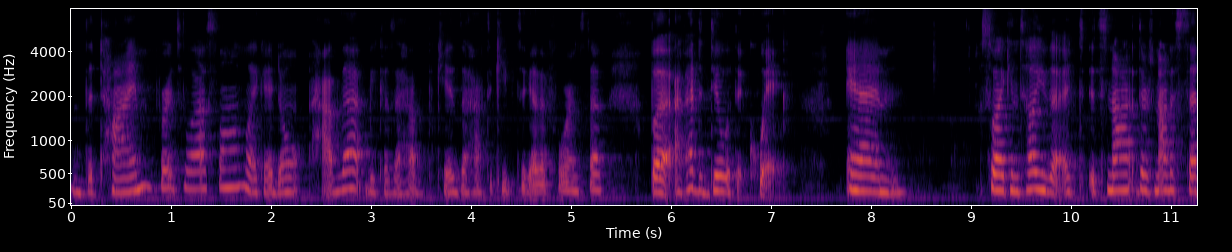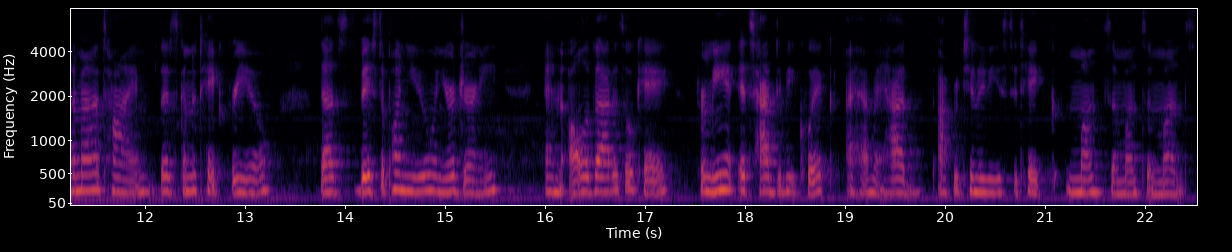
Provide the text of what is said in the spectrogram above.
the time for it to last long. Like I don't have that because I have kids I have to keep together for and stuff. But I've had to deal with it quick. And so I can tell you that it, it's not there's not a set amount of time that it's going to take for you. That's based upon you and your journey and all of that is okay. For me, it's had to be quick. I haven't had opportunities to take months and months and months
